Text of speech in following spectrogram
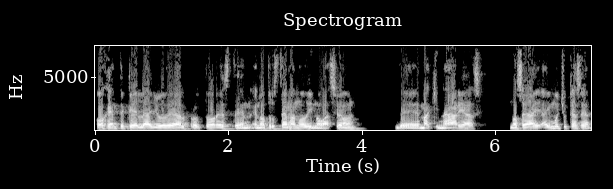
o gente que le ayude al productor este, en, otros temas ¿no? de innovación, de maquinarias. No sé, hay, hay mucho que hacer.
